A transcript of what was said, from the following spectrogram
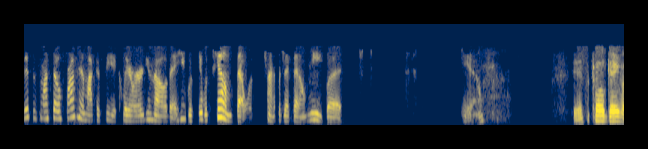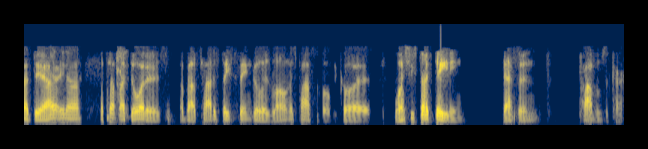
distanced myself from him, I could see it clearer. You know that he was, it was him that was trying to project that on me. But yeah, yeah, it's a cold game out there. I, you know, I tell my daughters about try to stay single as long as possible because once you start dating, that's when problems occur.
